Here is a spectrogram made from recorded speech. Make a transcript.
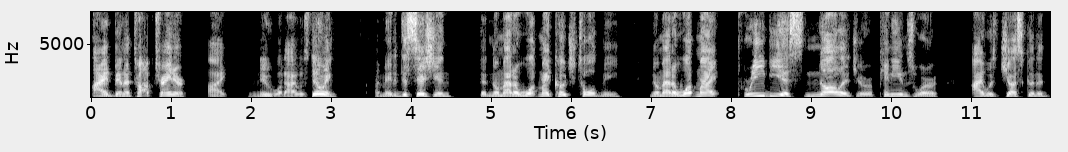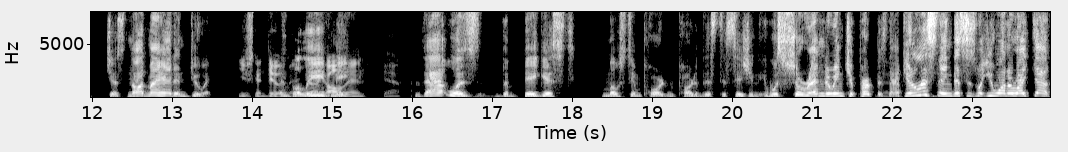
I had been a top trainer. I knew what I was doing. I made a decision that no matter what my coach told me, no matter what my previous knowledge or opinions were, I was just going to just nod my head and do it. You're just gonna do it. And man. Like, believe all me. in. Yeah. That was the biggest, most important part of this decision. It was surrendering to purpose. Yeah. Now, if you're listening, this is what you want to write down.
